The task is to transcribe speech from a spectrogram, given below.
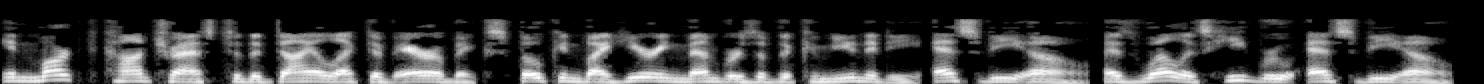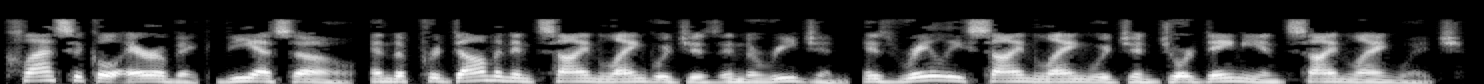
in marked contrast to the dialect of Arabic spoken by hearing members of the community SVO, as well as Hebrew SVO, Classical Arabic VSO, and the predominant sign languages in the region, Israeli Sign Language and Jordanian Sign Language.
